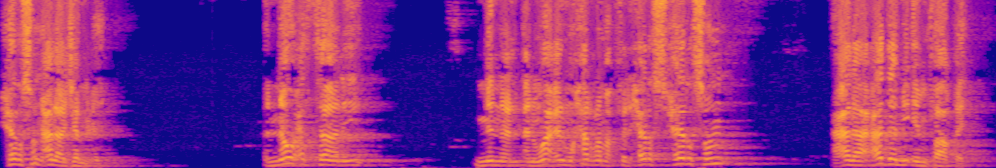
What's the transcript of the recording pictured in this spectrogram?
حرص على جمعه. النوع الثاني من الأنواع المحرمة في الحرص حرص على عدم إنفاقه.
